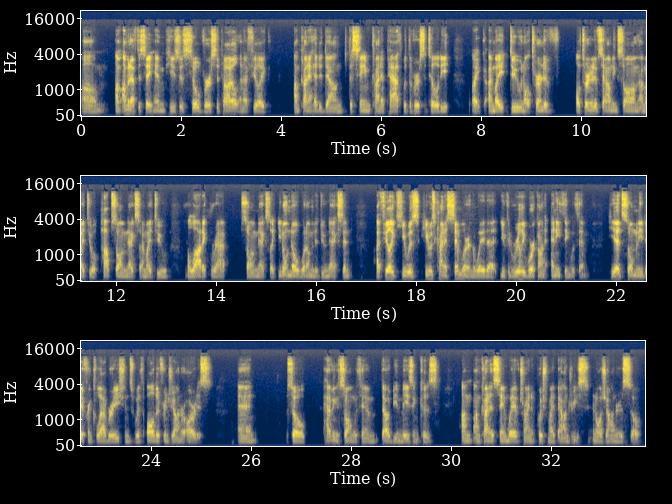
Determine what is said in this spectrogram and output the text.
Um I'm, I'm gonna have to say him. He's just so versatile and I feel like I'm kind of headed down the same kind of path with the versatility. Like I might do an alternative alternative sounding song. I might do a pop song next. I might do melodic rap song next. Like you don't know what I'm to do next. And I feel like he was he was kind of similar in the way that you could really work on anything with him. He had so many different collaborations with all different genre artists. And so having a song with him that would be amazing cuz I'm I'm kind of the same way of trying to push my boundaries in all genres. So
